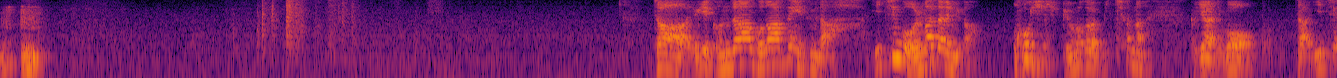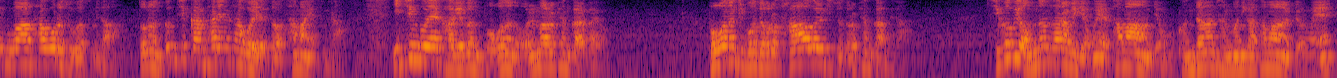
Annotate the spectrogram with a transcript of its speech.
자 여기 건장한 고등학생이 있습니다. 이 친구 얼마짜리입니까? 오, 이 변호사가 미쳤나? 그게 아니고 자, 이 친구가 사고로 죽었습니다. 또는 끔찍한 살인 사고에 의해서 사망했습니다. 이 친구의 가격은 법원은 얼마로 평가할까요? 법원은 기본적으로 4억을 기준으로 평가합니다. 직업이 없는 사람의 경우에 사망한 경우, 건장한 젊은이가 사망할 경우에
